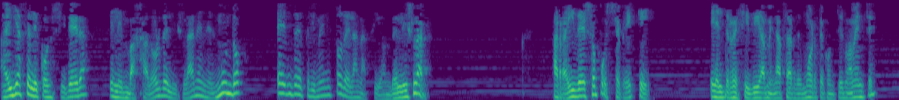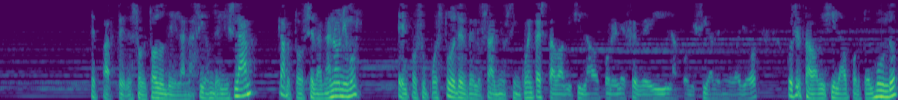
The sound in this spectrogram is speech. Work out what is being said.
a ella se le considera el embajador del Islam en el mundo en detrimento de la nación del Islam. A raíz de eso, pues se ve que él recibía amenazas de muerte continuamente de parte de, sobre todo de la nación del Islam. Claro, todos eran anónimos. Él, por supuesto, desde los años 50 estaba vigilado por el FBI, la policía de Nueva York, pues estaba vigilado por todo el mundo.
